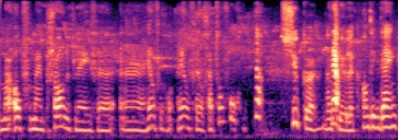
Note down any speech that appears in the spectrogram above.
maar ook voor mijn persoonlijk leven, heel, veel, heel veel gaat toevoegen. super natuurlijk. Want ik denk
